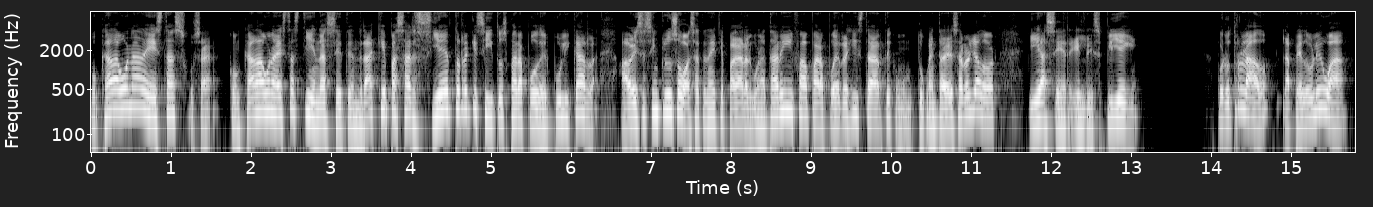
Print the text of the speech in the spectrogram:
Con cada una de estas, o sea, con cada una de estas tiendas se tendrá que pasar ciertos requisitos para poder publicarla. A veces incluso vas a tener que pagar alguna tarifa para poder registrarte con tu cuenta de desarrollador y hacer el despliegue. Por otro lado, la PWA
